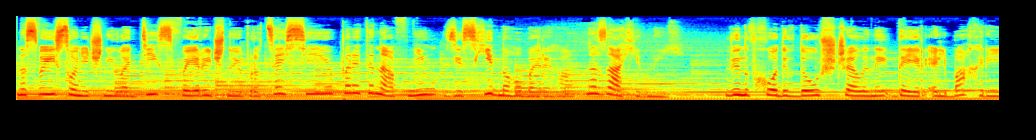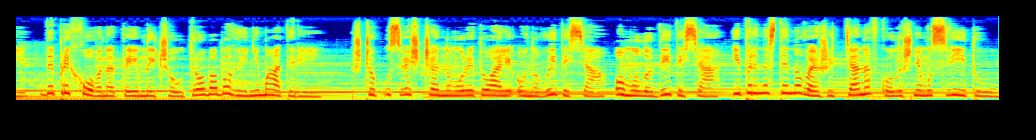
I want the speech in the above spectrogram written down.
на своїй сонячній ладді з феєричною процесією перетинав Ніл зі східного берега на західний. Він входив до ущелини Дейр Ель-Бахрі, де прихована таємнича утроба богині матері, щоб у священному ритуалі оновитися, омолодитися і принести нове життя навколишньому світу.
